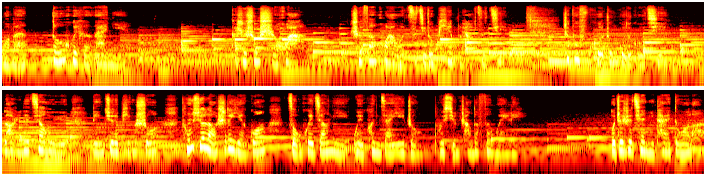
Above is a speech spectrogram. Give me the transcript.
我们都会很爱你。可是说实话，这番话我自己都骗不了自己，这不符合中国的国情。老人的教育，邻居的评说，同学老师的眼光，总会将你围困在一种不寻常的氛围里。我真是欠你太多了，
